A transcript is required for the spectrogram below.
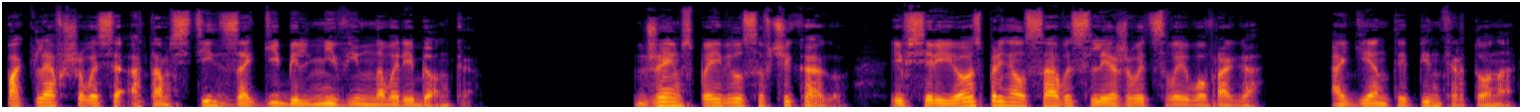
поклявшегося отомстить за гибель невинного ребенка. Джеймс появился в Чикаго и всерьез принялся выслеживать своего врага. Агенты Пинкертона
